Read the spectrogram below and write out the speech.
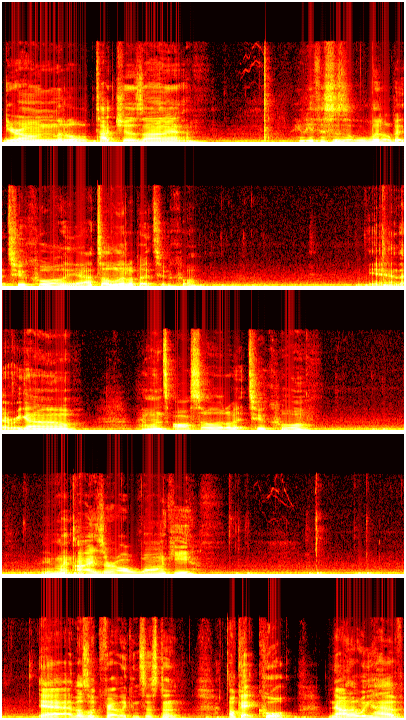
your own little touches on it, Maybe this is a little bit too cool. Yeah, it's a little bit too cool. Yeah, there we go. That one's also a little bit too cool. Maybe my eyes are all wonky. Yeah, those look fairly consistent. Okay, cool. Now that we have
